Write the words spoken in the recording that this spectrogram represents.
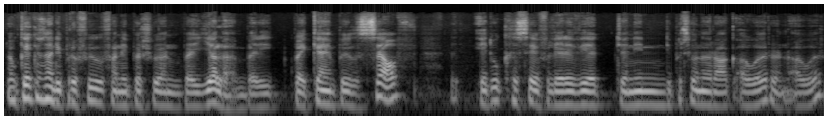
Nou kyk ons na die profiel van die persoon by julle by die by Campbell self Jy het ook gesê verlede week Janine, die persone raak ouer en ouer.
